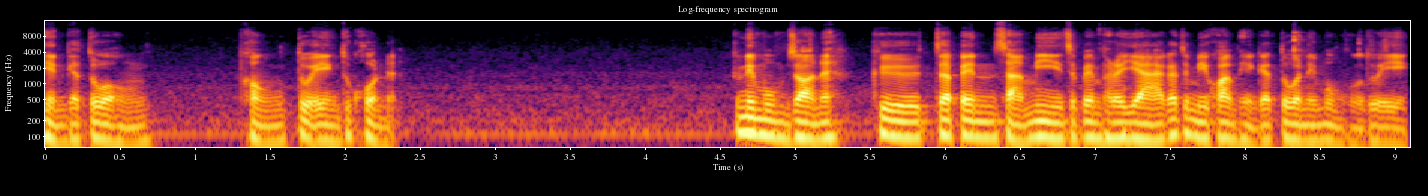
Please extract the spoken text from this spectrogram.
เห็นแก่ตัวของของตัวเองทุกคนอะ ในมุมจอนนะคือจะเป็นสามีจะเป็นภรรยาก็จะมีความเห็นแก่ตัวในมุมของตัวเอง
